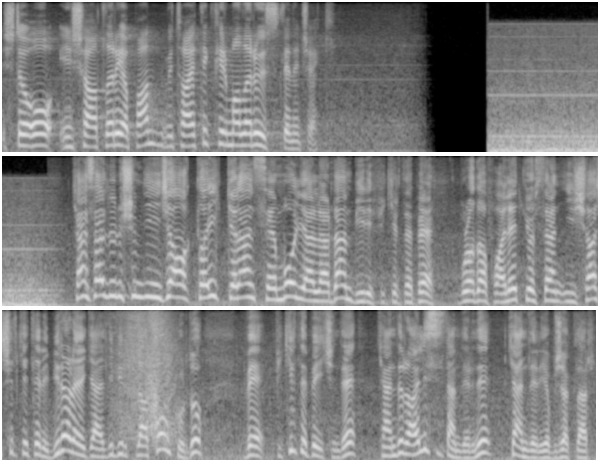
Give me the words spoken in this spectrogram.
işte o inşaatları yapan müteahhitlik firmaları üstlenecek. Kentsel dönüşüm deyince akla ilk gelen sembol yerlerden biri Fikirtepe. Burada faaliyet gösteren inşaat şirketleri bir araya geldi, bir platform kurdu ve Fikirtepe içinde kendi raylı sistemlerini kendileri yapacaklar.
